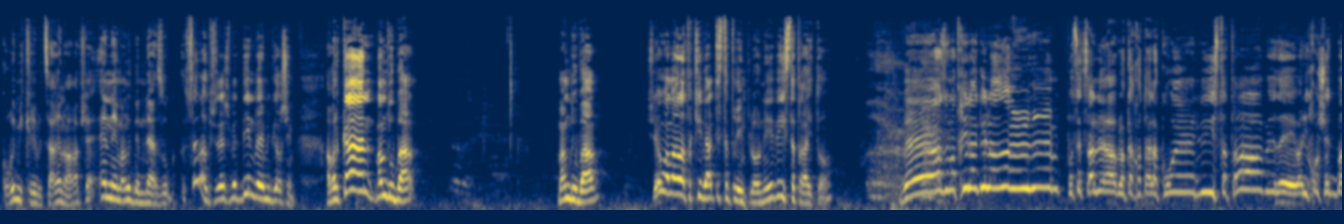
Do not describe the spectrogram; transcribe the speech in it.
קורים מקרים לצערנו הרב, שאין נאמנות בין בני הזוג. אז בסדר, בשביל זה יש בית דין והם מתגרשים. אבל כאן, מה מדובר? מה מדובר? שהוא אמר לה, תקשיבי, אל תסתתרי עם פלוני, והיא הסתתרה איתו. ואז הוא מתחיל להגיד לו, מתפוצץ עליה, ולוקח אותה לכהן, והיא הסתתרה, ואני חושד בה,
